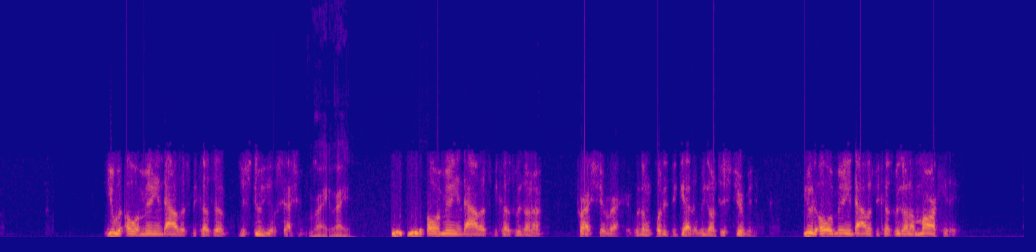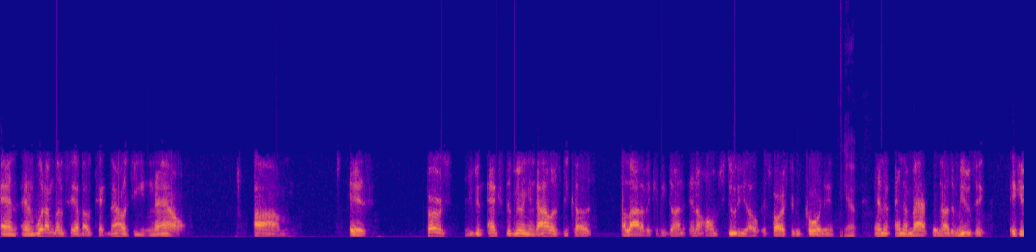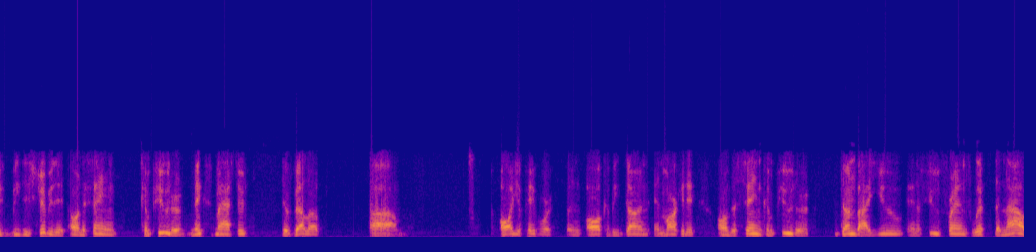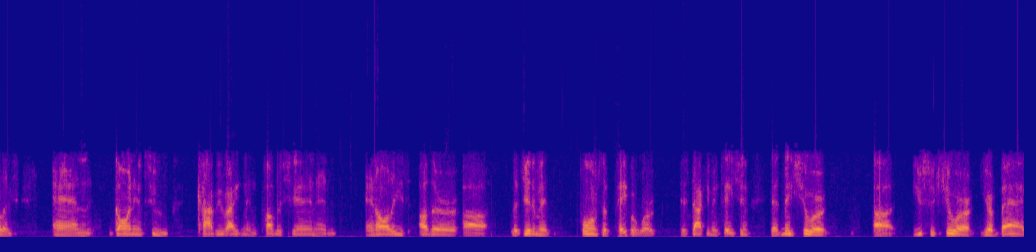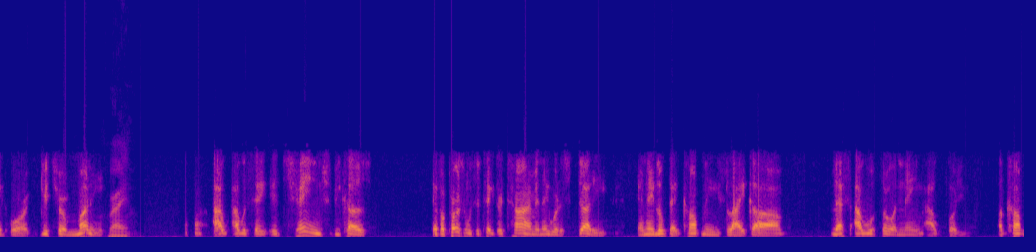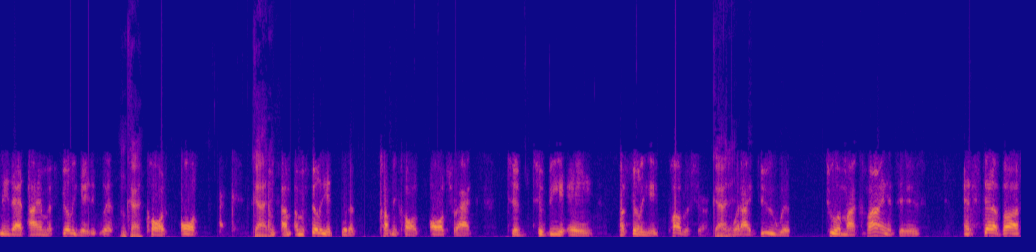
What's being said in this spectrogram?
you would owe a million dollars because of your studio session. Right, right. You, you owe a million dollars because we're gonna press your record. We're going to put it together. We're going to distribute it. You'd owe a million dollars because we're going to market it. And and what I'm going to say about technology now um, is first you can X the million dollars because a lot of it could be done in a home studio as far as the recording yep. and and the mastering of the music. It could be distributed on the same computer, mixed, mastered, developed, um, all your paperwork and all could be done and marketed on the same computer, done by you and a few friends with the knowledge, and going into copywriting and publishing and and all these other uh, legitimate forms of paperwork, this documentation that makes sure uh, you secure your bag or get your money. Right. I, I would say it changed because if a person was to take their time and they were to study and they looked at companies like uh, let's I will throw a name out for you. A company that I am affiliated with okay. called Alltrack. Got it. I'm, I'm, I'm affiliated with a company called Alltrack to to be a affiliate publisher. Got and it. What I do with two of my clients is instead of us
